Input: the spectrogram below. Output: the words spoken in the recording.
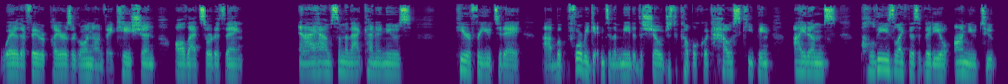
where their favorite players are going on vacation, all that sort of thing. And I have some of that kind of news here for you today. Uh, but before we get into the meat of the show, just a couple quick housekeeping items. Please like this video on YouTube.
